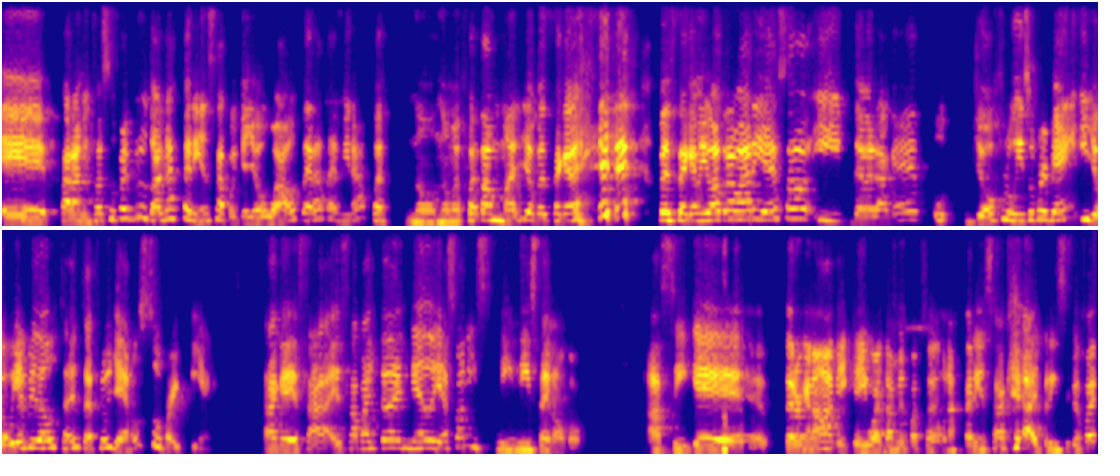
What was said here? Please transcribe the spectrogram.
eh, para mí fue súper brutal la experiencia porque yo, wow, espérate, mira, pues no, no me fue tan mal. Yo pensé que, pensé que me iba a trabar y eso, y de verdad que yo fluí súper bien y yo vi el video de ustedes, ustedes fluyeron súper bien. O sea, que esa, esa parte del miedo y eso ni, ni, ni se notó. Así que, pero que nada, que, que, igual también pues fue una experiencia que al principio fue,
